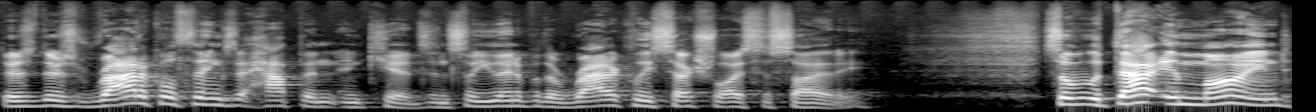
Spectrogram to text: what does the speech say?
there's, there's radical things that happen in kids, and so you end up with a radically sexualized society. So, with that in mind,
